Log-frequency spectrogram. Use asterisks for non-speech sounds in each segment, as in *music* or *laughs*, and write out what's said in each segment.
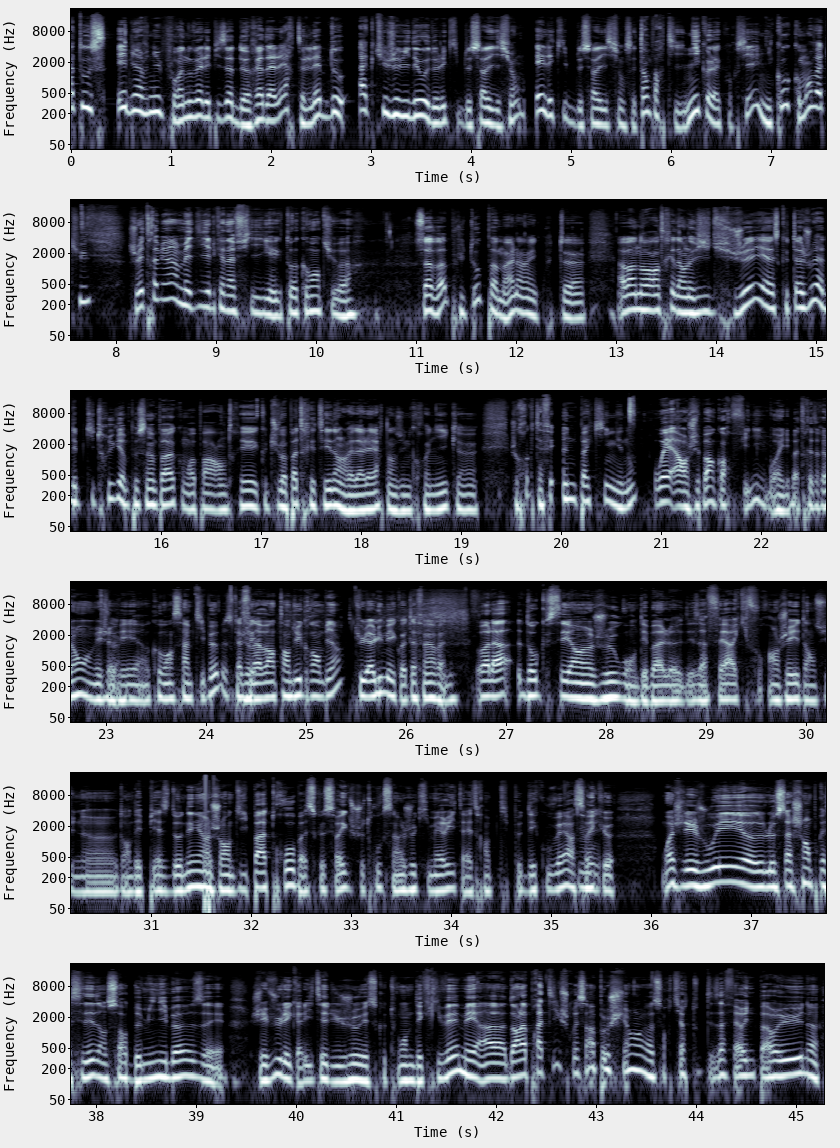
À tous et bienvenue pour un nouvel épisode de Red Alert, l'hebdo actu jeu vidéo de l'équipe de Surdition. Et l'équipe de Surdition, c'est en partie Nicolas Coursier. Nico, comment vas-tu? Je vais très bien, Mehdi El Kanafi. Et toi, comment tu vas? Ça va plutôt pas mal. Hein. Écoute, euh, avant de rentrer dans le vif du sujet, est-ce que tu as joué à des petits trucs un peu sympas qu'on va pas rentrer, que tu vas pas traiter dans le Red Alert, dans une chronique euh, Je crois que tu as fait Unpacking, non? Ouais, alors j'ai pas encore fini. Bon, il est pas très très long, mais j'avais euh, commencé un petit peu parce que T'as j'en fait- avais entendu grand bien. Tu l'as allumé quoi, t'as fait un run. Voilà, donc c'est un jeu où on déballe des affaires et qu'il faut ranger dans une dans des pièces données. hein. J'en dis pas trop parce que c'est vrai que je trouve que c'est un jeu qui mérite à être un petit peu découvert. C'est Ouais. vrai que moi je l'ai joué euh, le sachant précédé d'une sorte de mini buzz et j'ai vu les qualités du jeu et ce que tout le monde décrivait, mais euh, dans la pratique je trouvais ça un peu chiant, à sortir toutes tes affaires une par une.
